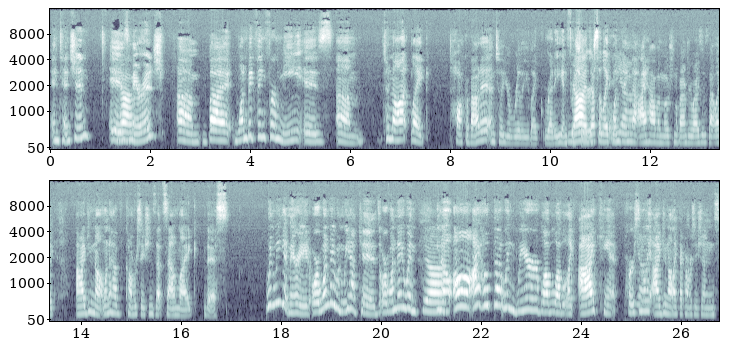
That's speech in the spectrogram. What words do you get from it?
intention is Yeah. marriage. Um, but one big thing for me is um, to not like talk about it until you're really like ready and for Yeah, sure. So like definitely. one thing that I have emotional boundary wise is that like I do not want to have conversations that sound like this. When we get married, or one day when we have kids, or one day when Yeah. you know, oh, I hope that when we're blah blah blah, blah like I can't personally, I do not like that conversations,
